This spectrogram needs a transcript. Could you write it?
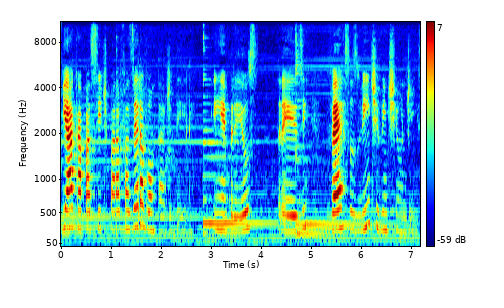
que a capacite para fazer a vontade dele. Em Hebreus 13, versos 20 e 21 diz:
